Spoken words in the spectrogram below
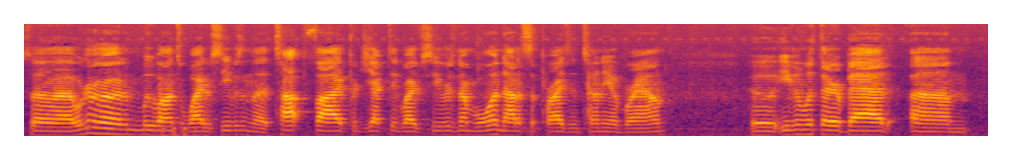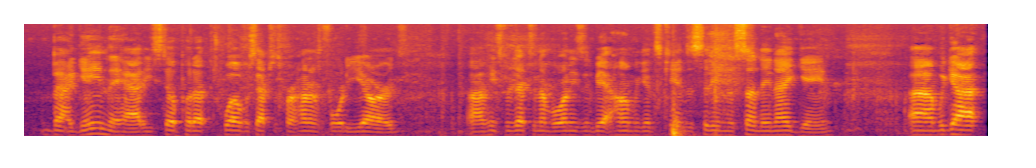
So uh, we're gonna go ahead and move on to wide receivers in the top five projected wide receivers. Number one, not a surprise, Antonio Brown, who even with their bad um, bad game they had, he still put up 12 receptions for 140 yards. Um, he's projected number one. He's gonna be at home against Kansas City in the Sunday night game. Um, we got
